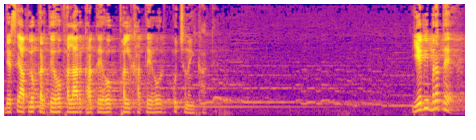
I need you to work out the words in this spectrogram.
जैसे आप लोग करते हो फलार खाते हो, फल खाते हो, कुछ नहीं खाते। ये भी व्रत है।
